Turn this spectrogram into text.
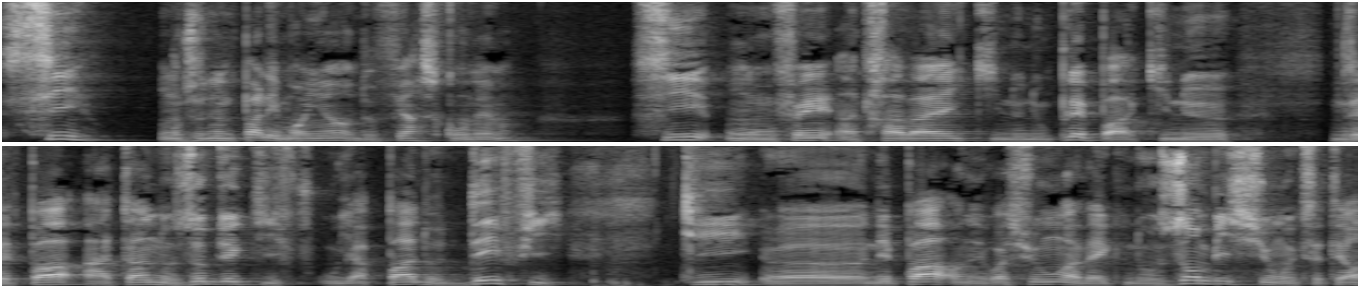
si on ne se donne pas les moyens de faire ce qu'on aime, si on fait un travail qui ne nous plaît pas, qui ne nous aide pas à atteindre nos objectifs, où il n'y a pas de défi, qui euh, n'est pas en équation avec nos ambitions, etc.,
